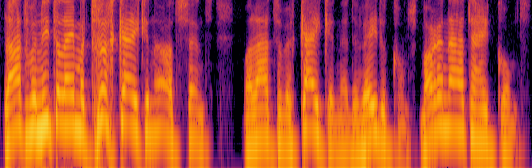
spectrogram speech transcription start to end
Laten we niet alleen maar terugkijken naar Advent, maar laten we kijken naar de wederkomst. Maranatha, hij komt.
